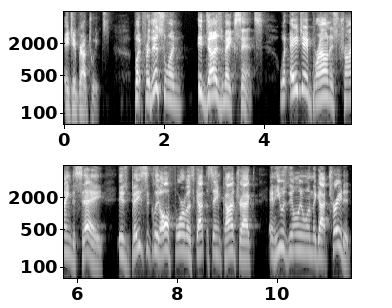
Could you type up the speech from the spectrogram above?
AJ Brown tweets. But for this one, it does make sense. What AJ Brown is trying to say is basically all four of us got the same contract and he was the only one that got traded.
